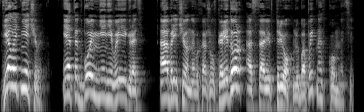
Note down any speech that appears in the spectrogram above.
Делать нечего, этот бой мне не выиграть. Обреченно выхожу в коридор, оставив трех любопытных в комнате.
